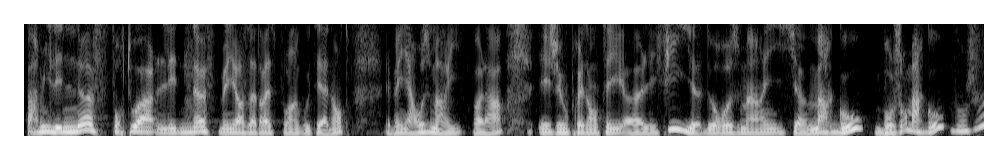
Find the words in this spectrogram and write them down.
parmi les neuf, pour toi, les neuf meilleures adresses pour un goûter à Nantes, eh ben, il y a Rosemary, voilà. Et je vais vous présenter euh, les filles de Rosemary, Margot. Bonjour Margot. Bonjour.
